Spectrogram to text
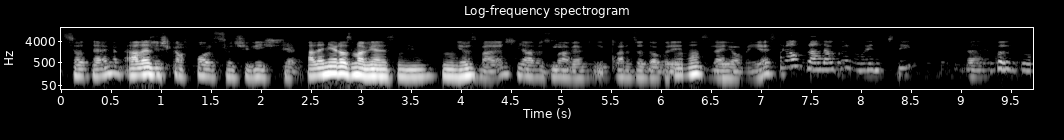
co ten, Ale- ale mieszka w Polsce oczywiście. Ale nie rozmawiałem z nim. Nie Mhm. rozmawiasz? Ja rozmawiam i bardzo dobry Mhm. znajomy jest. Kaufland acolo, știi? A fost cu.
